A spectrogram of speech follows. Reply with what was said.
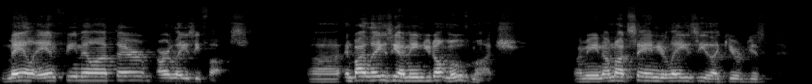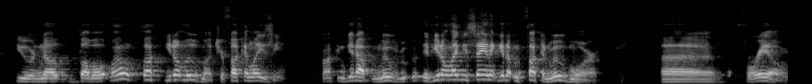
male and female out there, are lazy fucks. Uh, and by lazy, I mean you don't move much. I mean, I'm not saying you're lazy like you're just you are no bubble. Well, fuck, you don't move much. You're fucking lazy. Fucking get up and move. If you don't like me saying it, get up and fucking move more. Uh, for real.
